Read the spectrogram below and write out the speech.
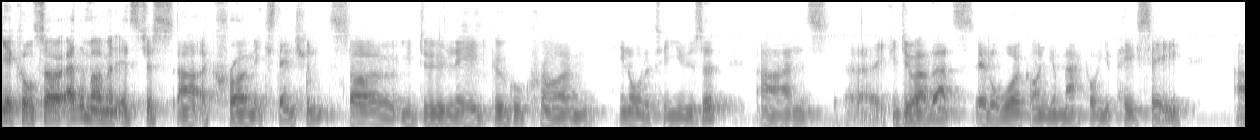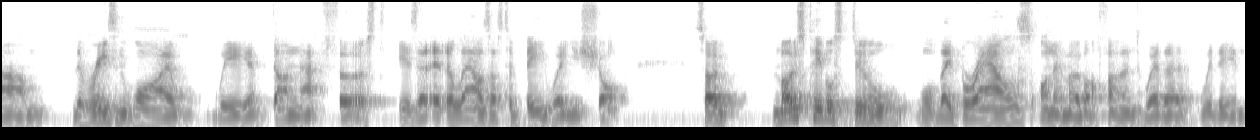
Yeah, cool. So at the moment, it's just uh, a Chrome extension. So you do need Google Chrome in order to use it. Uh, and uh, if you do have that, it'll work on your Mac or your PC. Um, the reason why we have done that first is that it allows us to be where you shop. So most people still, well, they browse on their mobile phones, whether within,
